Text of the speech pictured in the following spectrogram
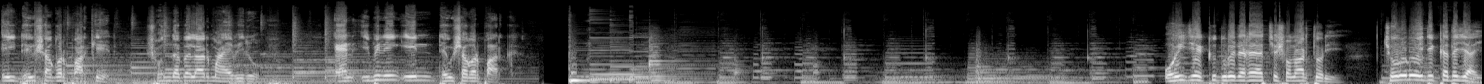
এই ঢেউসাগর পার্কের সন্ধ্যাবেলার মায়াবী রূপ। An evening in Dheusagar park. ওই যে একটু দূরে দেখা যাচ্ছে সোনার তরী। চলুন ওই দিকটাতে যাই।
